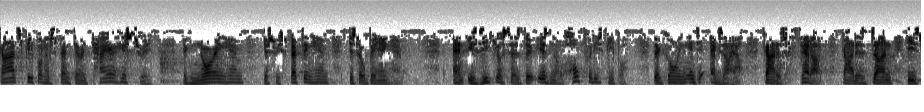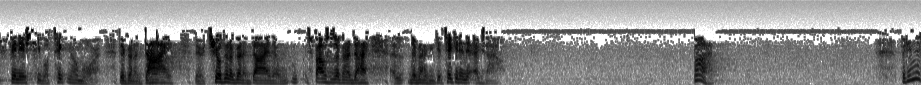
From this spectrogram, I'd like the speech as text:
God's people have spent their entire history ignoring Him, disrespecting Him, disobeying Him. And Ezekiel says there is no hope for these people. They're going into exile. God is fed up. God is done. He's finished. He will take no more. They're going to die. Their children are going to die. Their spouses are going to die. Uh, they're going to get taken into exile. But, but in the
